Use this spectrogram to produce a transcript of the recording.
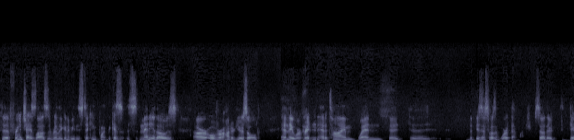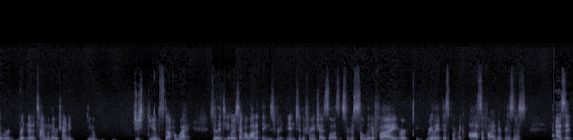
the franchise laws are really going to be the sticking point because many of those are over 100 years old and they mm-hmm. were written at a time when the the the business wasn't worth that much. So they they were written at a time when they were trying to you know just give stuff away. So Right. the dealers have a lot of things written into the franchise laws that sort of solidify or really at this point like ossify their business hmm. as it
